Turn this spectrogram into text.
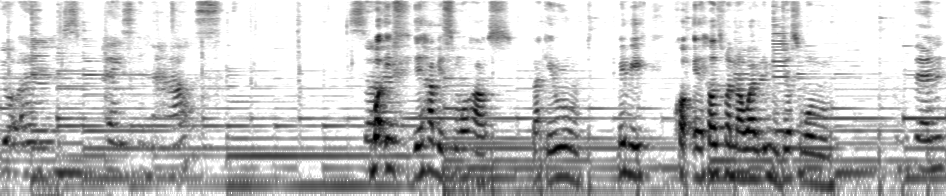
your own space in the house. So what if they have a small house, like a room? Maybe a husband and wife live in just one room. Then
